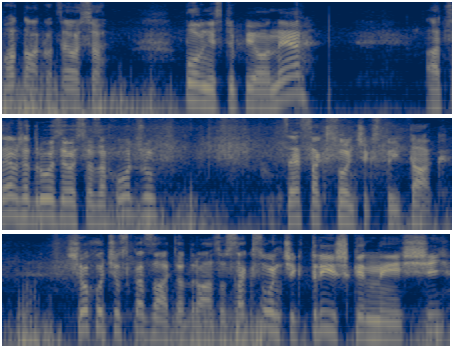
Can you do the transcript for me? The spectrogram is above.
Отак, оце ось повністю піонер. А це вже, друзі, ось заходжу. Це саксончик стоїть. Так. Що хочу сказати одразу. Саксончик трішки нижчий.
